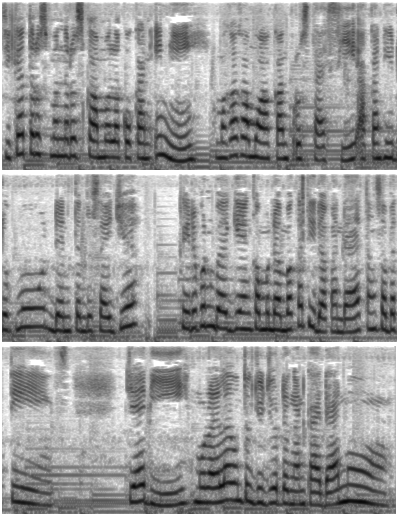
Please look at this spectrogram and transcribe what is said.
Jika terus-menerus kamu lakukan ini, maka kamu akan frustasi akan hidupmu dan tentu saja kehidupan bahagia yang kamu dambakan tidak akan datang sobat things. Jadi, mulailah untuk jujur dengan keadaanmu.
